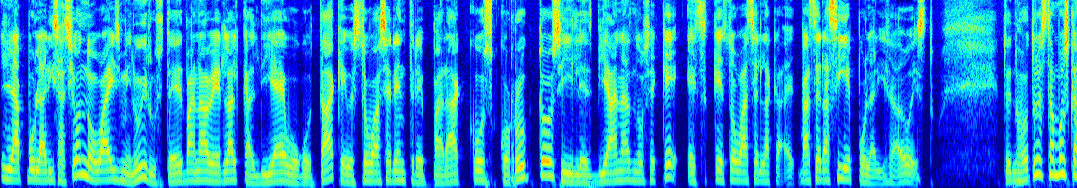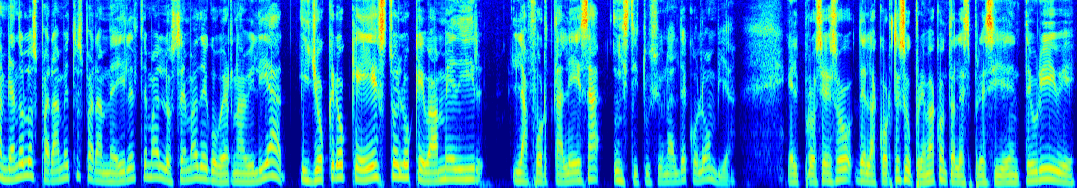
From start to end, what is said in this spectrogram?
la polarización no va a disminuir. Ustedes van a ver la alcaldía de Bogotá, que esto va a ser entre paracos corruptos y lesbianas, no sé qué. Es que esto va a ser, la, va a ser así de polarizado esto. Entonces nosotros estamos cambiando los parámetros para medir el tema, los temas de gobernabilidad. Y yo creo que esto es lo que va a medir la fortaleza institucional de Colombia. El proceso de la Corte Suprema contra el expresidente Uribe,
